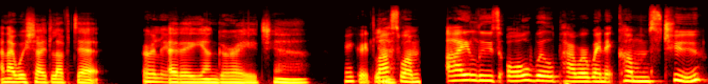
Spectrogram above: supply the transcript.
and i wish i'd loved it earlier. at a younger age yeah Very good. Last one. I lose all willpower when it comes to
